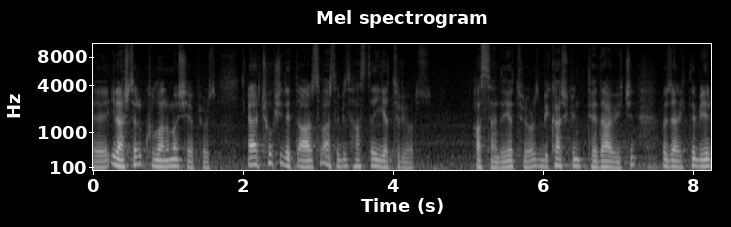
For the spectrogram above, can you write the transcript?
e, ilaçları kullanıma şey yapıyoruz. Eğer çok şiddetli ağrısı varsa biz hastayı yatırıyoruz. Hastanede yatırıyoruz birkaç gün tedavi için. Özellikle bir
